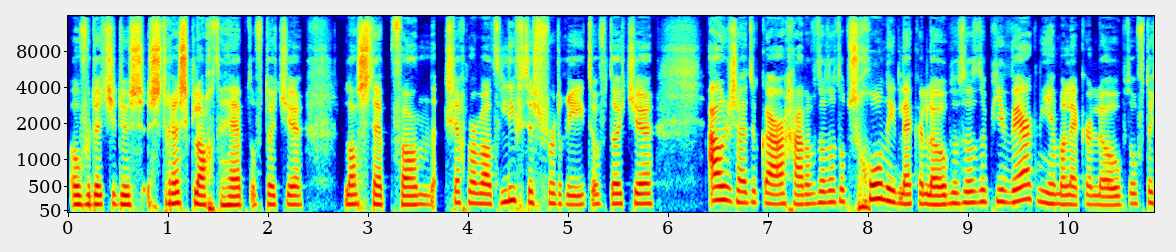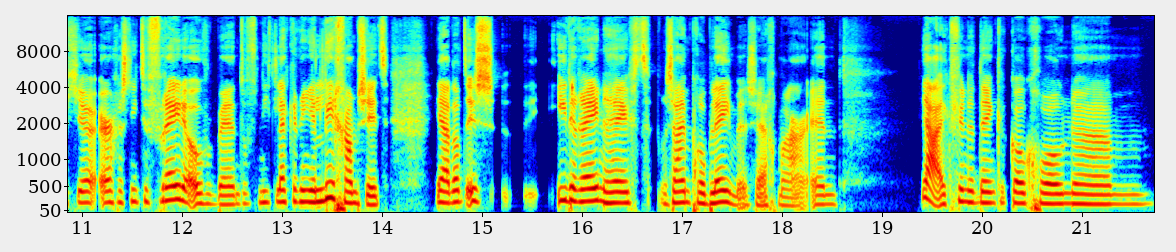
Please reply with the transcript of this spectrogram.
over dat je dus stressklachten hebt. Of dat je last hebt van, zeg maar wat, liefdesverdriet. Of dat je ouders uit elkaar gaan. Of dat het op school niet lekker loopt. Of dat het op je werk niet helemaal lekker loopt. Of dat je ergens niet tevreden over bent. Of niet lekker in je lichaam zit. Ja, dat is. Iedereen heeft zijn problemen, zeg maar. En ja, ik vind het denk ik ook gewoon. Um,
